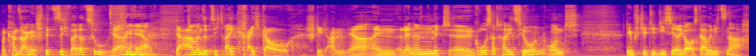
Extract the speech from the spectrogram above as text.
man kann sagen, es spitzt sich weiter zu. Ja? ja. Der Armen 73 Kraichgau steht an. Ja? Ein Rennen mit äh, großer Tradition und dem steht die diesjährige Ausgabe nichts nach.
